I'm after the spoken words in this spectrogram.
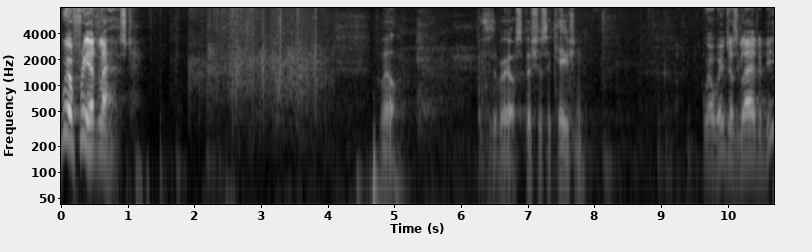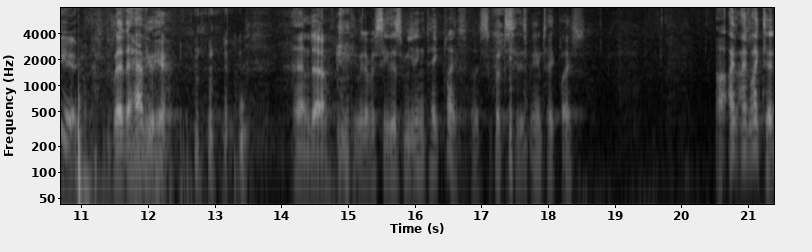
we're free at last. Well, this is a very auspicious occasion. Well, we're just glad to be here. Glad to have you here. and uh, I didn't think we'd ever see this meeting take place, but it's good to see this meeting take place. Uh, I, I'd like to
